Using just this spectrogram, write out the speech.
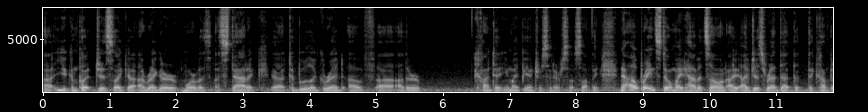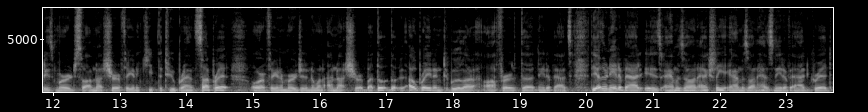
uh, you can put just like a, a regular, more of a, a static uh, Taboola grid of uh, other content you might be interested in or so something. Now, Outbrain still might have its own. I, have just read that the, the companies merged, so I'm not sure if they're going to keep the two brands separate or if they're going to merge it into one. I'm not sure. But the, the Outbrain and Taboola offer the native ads. The other native ad is Amazon. Actually, Amazon has native ad grid.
